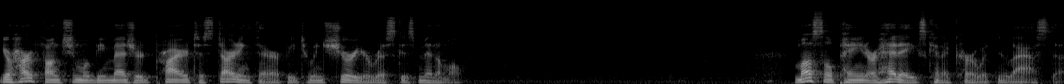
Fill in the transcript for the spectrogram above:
Your heart function will be measured prior to starting therapy to ensure your risk is minimal. Muscle pain or headaches can occur with Neulasta.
